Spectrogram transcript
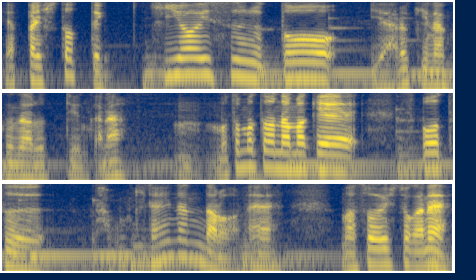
やっぱり人って気負いするとやる気なくなるっていうかな。もともと怠けスポーツ多分嫌いなんだろうね。まあそういう人がね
